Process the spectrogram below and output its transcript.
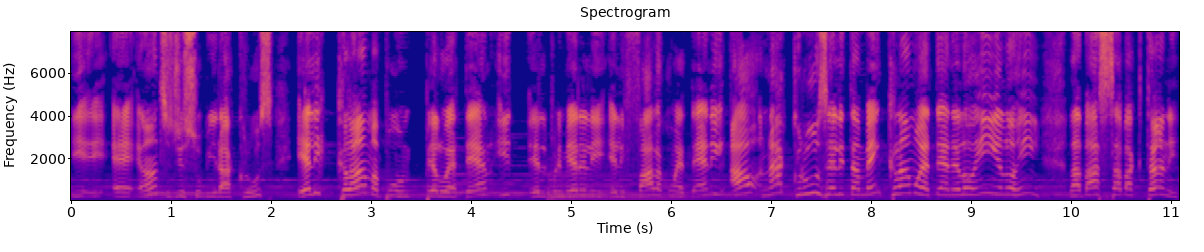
e é, antes de subir à cruz, ele clama por, pelo Eterno, e ele primeiro ele, ele fala com o Eterno, e ao, na cruz ele também clama o Eterno, Elohim, Elohim, Labas Sabachthani,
